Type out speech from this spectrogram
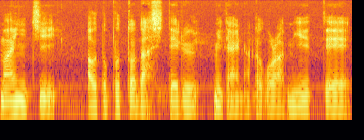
毎日アウトプット出してるみたいなところは見えて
